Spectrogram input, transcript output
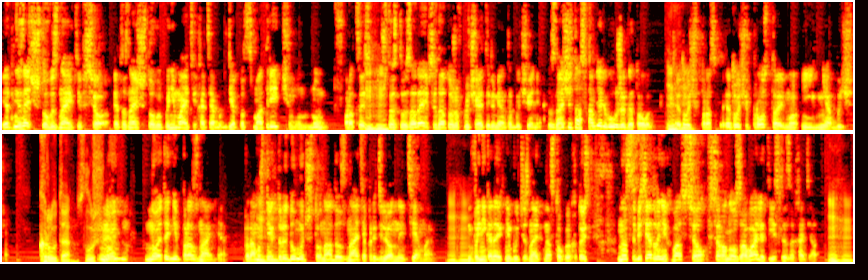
это не значит, что вы знаете все. Это значит, что вы понимаете хотя бы, где подсмотреть, чему, ну, в процессе. Uh-huh. Тестовое задание всегда тоже включает элемент обучения. Значит, на самом деле вы уже готовы. Uh-huh. Это, очень просто, это очень просто и необычно. Круто, слушай. Но, но это не про знания. Потому uh-huh. что некоторые думают, что надо знать определенные темы. Uh-huh. Вы никогда их не будете знать настолько. То есть на собеседованиях вас все, все равно завалит, если захотят. Uh-huh.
